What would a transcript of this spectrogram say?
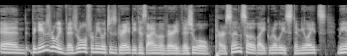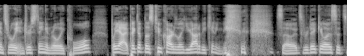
And the game's really visual for me, which is great because I'm a very visual person. So it like really stimulates me. It's really interesting and really cool. But yeah, I picked up those two cards. Like, you gotta be kidding me. so it's ridiculous. It's,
